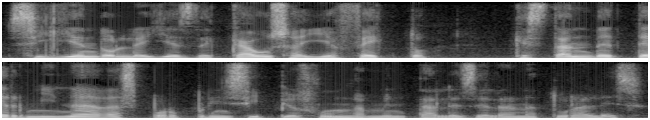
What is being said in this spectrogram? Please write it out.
siguiendo leyes de causa y efecto que están determinadas por principios fundamentales de la naturaleza.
